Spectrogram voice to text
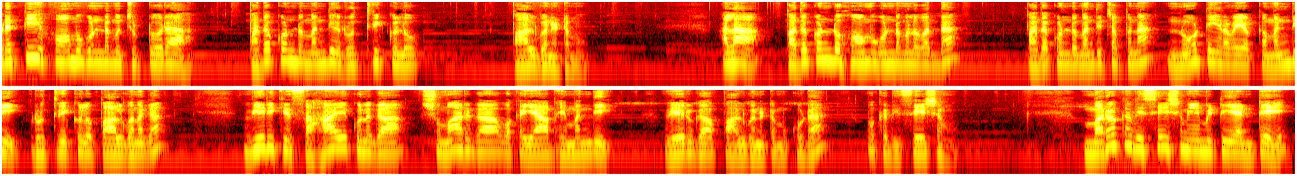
ప్రతి హోమగుండము చుట్టూరా పదకొండు మంది ఋత్విక్కులు పాల్గొనటము. అలా పదకొండు హోమగుండముల వద్ద పదకొండు మంది చొప్పున నూట ఇరవై ఒక్క మంది ఋత్విక్కులు పాల్గొనగా వీరికి సహాయకులుగా సుమారుగా ఒక యాభై మంది వేరుగా పాల్గొనటం కూడా ఒక విశేషము. మరొక విశేషం ఏమిటి అంటే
